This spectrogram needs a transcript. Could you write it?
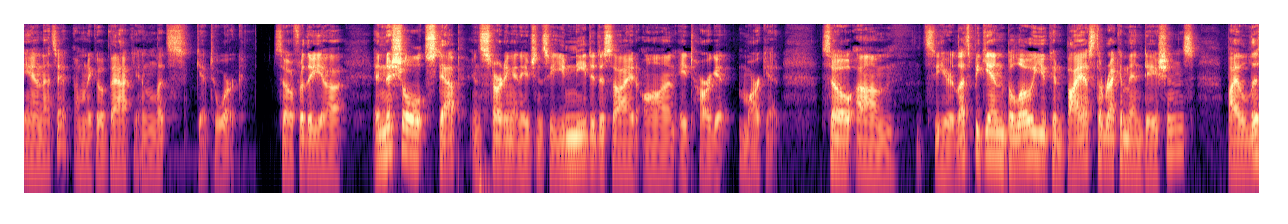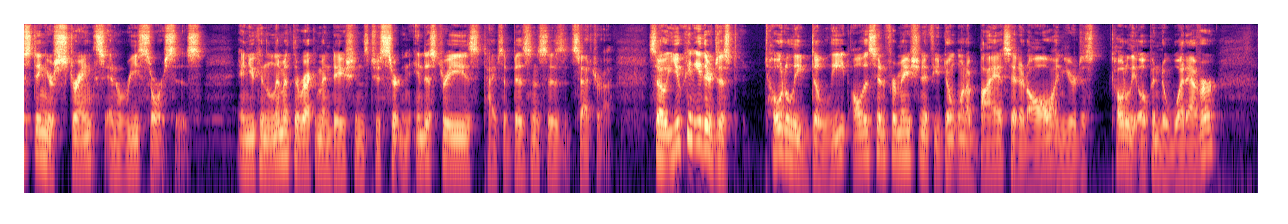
and that's it. I'm going to go back and let's get to work. So for the uh, initial step in starting an agency, you need to decide on a target market. So um, let's see here. Let's begin below. You can bias the recommendations by listing your strengths and resources. And you can limit the recommendations to certain industries, types of businesses, etc. So you can either just totally delete all this information if you don't want to bias it at all and you're just totally open to whatever.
